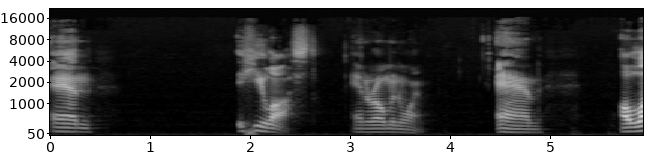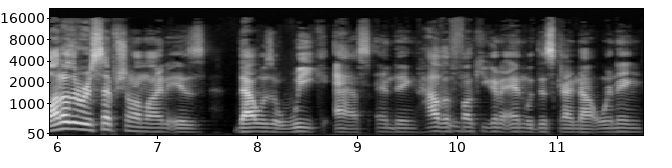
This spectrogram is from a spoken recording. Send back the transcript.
and he lost and Roman won. And a lot of the reception online is that was a weak ass ending. How the hmm. fuck you gonna end with this guy not winning?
